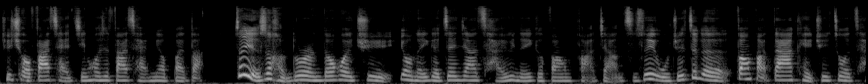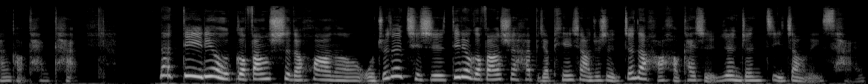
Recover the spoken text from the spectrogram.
去求发财金或是发财庙拜拜。这也是很多人都会去用的一个增加财运的一个方法，这样子，所以我觉得这个方法大家可以去做参考看看。那第六个方式的话呢，我觉得其实第六个方式还比较偏向，就是真的好好开始认真记账理财。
